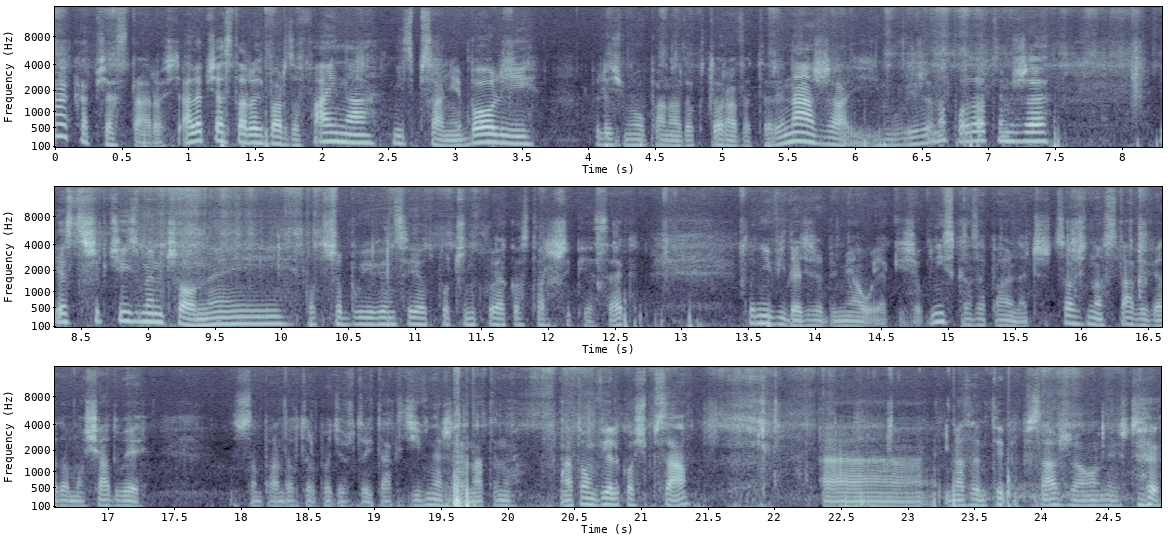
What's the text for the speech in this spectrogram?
Taka psia starość, ale psia starość bardzo fajna, nic psa nie boli. Byliśmy u pana doktora weterynarza i mówi, że no poza tym, że jest szybciej zmęczony i potrzebuje więcej odpoczynku jako starszy piesek, to nie widać, żeby miał jakieś ogniska zapalne czy coś. No stawy wiadomo siadły. Zresztą pan doktor powiedział, że to i tak dziwne, że na, ten, na tą wielkość psa e, i na ten typ psa, że on jeszcze,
